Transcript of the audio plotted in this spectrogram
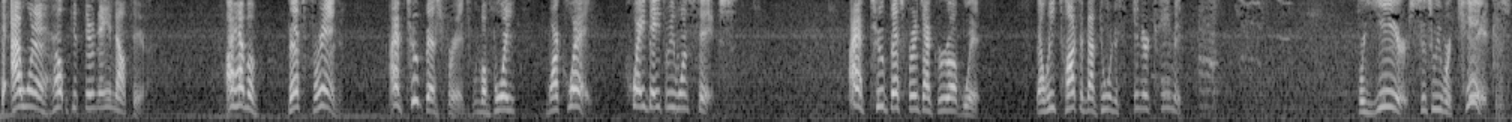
That I want to help get their name out there. I have a best friend. I have two best friends. My boy Mark Quay. Quay Day 316. I have two best friends I grew up with that we talked about doing this entertainment for years since we were kids.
